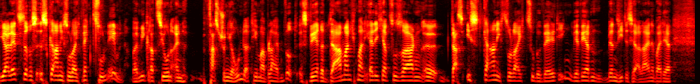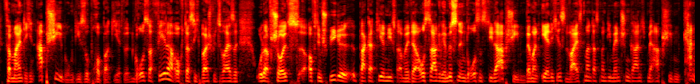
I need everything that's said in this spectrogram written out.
Ja, letzteres ist gar nicht so leicht wegzunehmen, weil Migration ein fast schon Jahrhundertthema bleiben wird. Es wäre da manchmal ehrlicher zu sagen, äh, das ist gar nicht so leicht zu bewältigen. Wir werden, man sieht es ja alleine bei der vermeintlichen Abschiebung, die so propagiert wird. Ein großer Fehler auch, dass sich beispielsweise Olaf Scholz auf dem Spiegel plakatieren ließ, aber mit der Aussage, wir müssen im großen Stile abschieben. Wenn man ehrlich ist, weiß man, dass man die Menschen gar nicht mehr abschieben kann.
